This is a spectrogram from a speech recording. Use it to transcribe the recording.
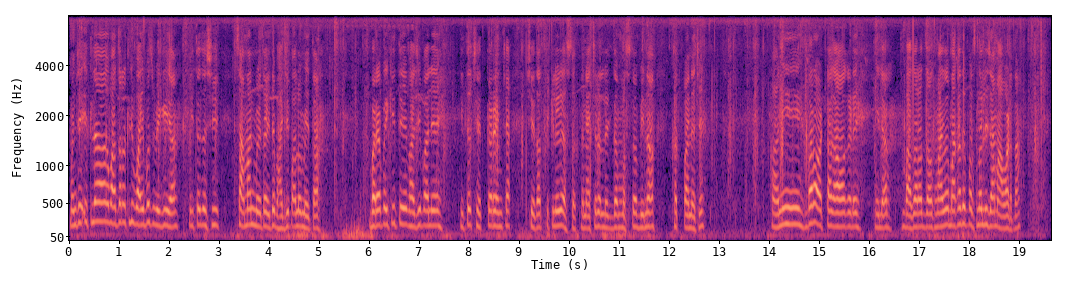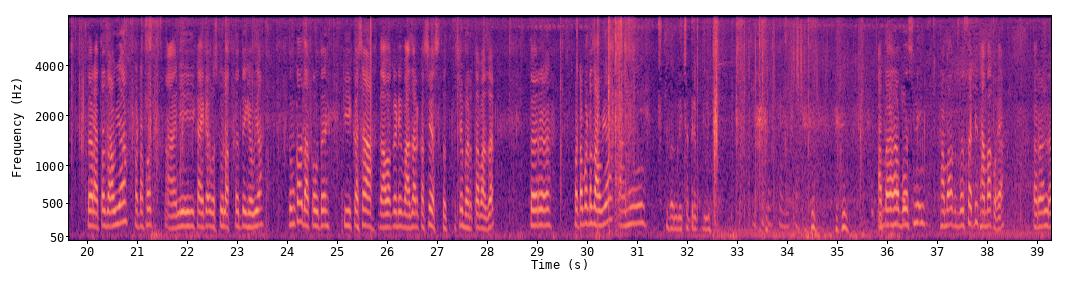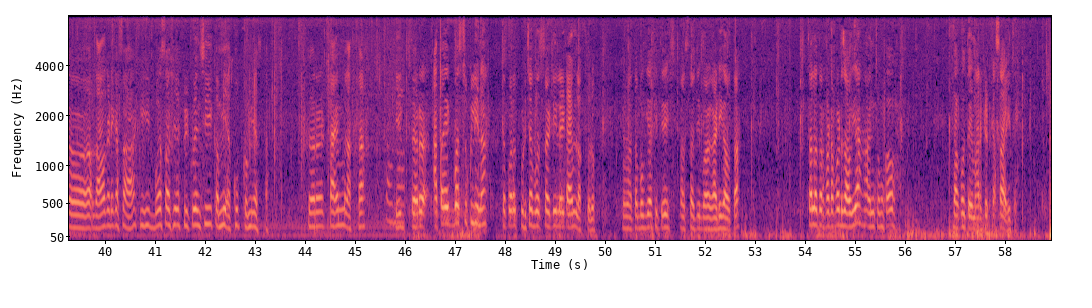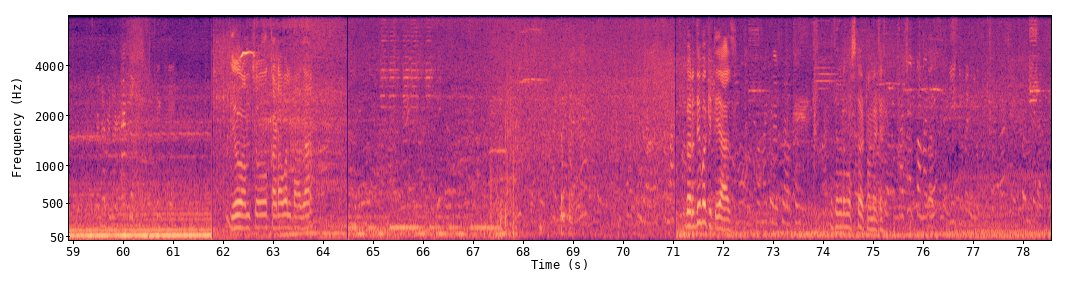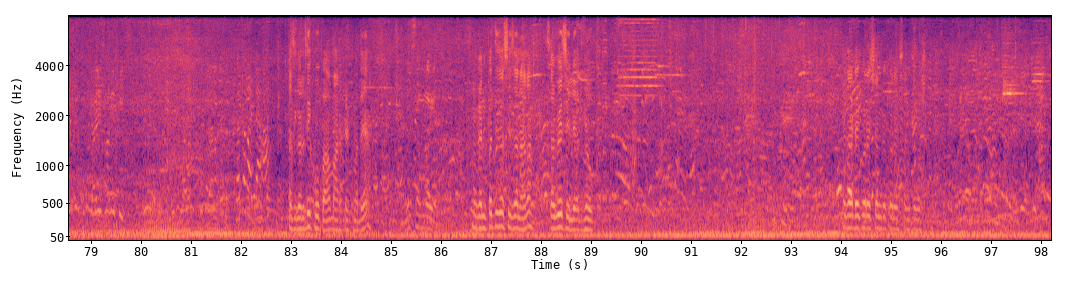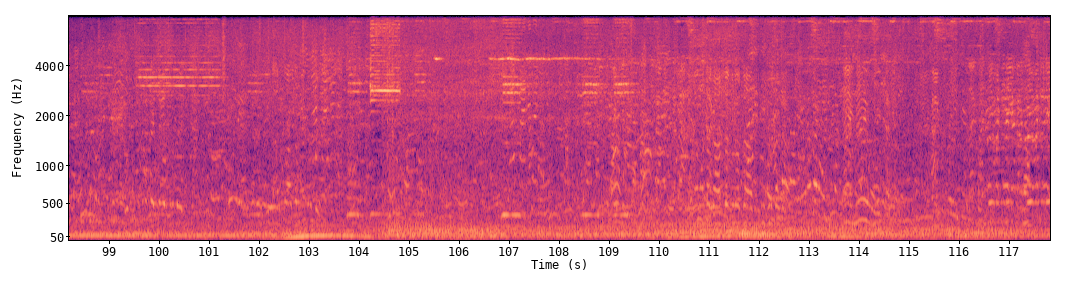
म्हणजे इथल्या बाजारातली वाईबच वेगळी आहे. इथे जशी सामान मिळतं इथे भाजीपालो मिळता. बऱ्यापैकी ते भाजीपाले इथं शेतकऱ्यांच्या शेतात पिकलेले असतात. नॅचरल एकदम मस्त बिना खत पाण्याचे. आणि बरं वाटतं गावाकडे. गेल्यावर बाजारात जाऊ माझं माका तर पर्सनली जाम आवडता. तर आता जाऊया फटाफट आणि काय काय वस्तू लागतात ते घेऊया. तुमका दाखवतं आहे की कसा गावाकडे बाजार कसे असतात कसे भरता बाजार. तर पटापट जाऊया आणि बंगली छत्री पडली आता बसनी थांबा बससाठी थांबा होया कारण गावाकडे कसा की बस अशी फ्रिक्वेन्सी कमी आहे खूप कमी असतात तर टाईम लागता. एक तर आता एक बस चुकली ना तर परत पुढच्या बससाठी लई टाईम लागतो म्हणून आता बघूया किती वाजताची ब- गाडी गावता. चला तर फटाफट जाऊया आणि तुमका दाखवतोय मार्केट कसं आहे ते. यो आमचो कडावल बाजार. गर्दी बघ किती आज. त्याच्याकडे मस्त आज गर्दी खूप आहे मार्केटमध्ये. गणपतीचा सीझन आहे ना सगळेच येले आहेत घेऊ डेकोरेशन डेकोरेशन बिकोरेशनची शकतो हे आता मंदिर कडावलेतलं कांदे घ्या बटाटे घ्या कांदे घ्या बटाटे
